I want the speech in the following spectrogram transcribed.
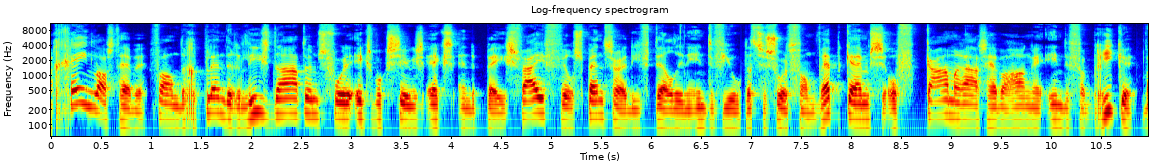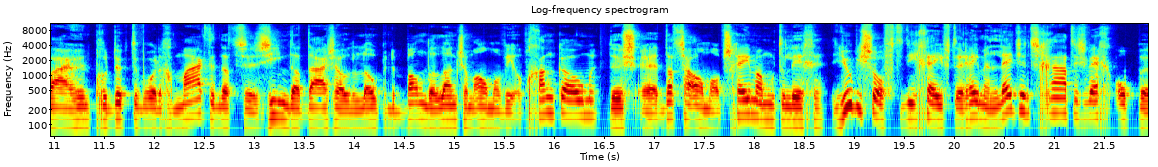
geen last hebben van de geplande release datums voor de Xbox Series X en de PS5. Veel Spencer die vertelde in een interview dat ze een soort van webcams of camera's hebben hangen in de fabrieken waar hun producten worden gemaakt. En dat ze zien dat daar zo de lopende banden langzaam allemaal weer op gang komen. Dus uh, dat zou allemaal op schema moeten liggen. Ubisoft die geeft Rayman Legends gratis weg op uh,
